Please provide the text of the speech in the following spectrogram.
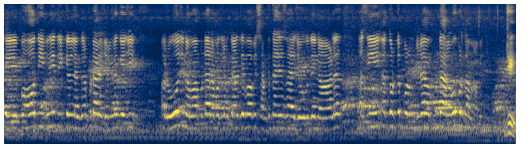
ਤੇ ਬਹੁਤ ਹੀ ਵਧੀਆ ਤਰੀਕੇ ਨਾਲ ਲੰਗਰ ਭੰਡਾਰੇ ਚੱਲਣਗੇ ਜੀ। ਰੋਜ਼ ਨਵਾਂ ਭੰਡਾਰਾ ਮਤਲਬ ਕਹਿੰਦੇ ਬਾ ਵੀ ਸੰਗਤਾਂ ਦੇ ਸਹਿਯੋਗ ਦੇ ਨਾਲ ਅਸੀਂ ਅਟੁੱਟ ਜਿਹੜਾ ਭੰਡਾਰਾ ਉਹ ਵਰਤਾਵਾਂਗੇ। ਜੀ।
